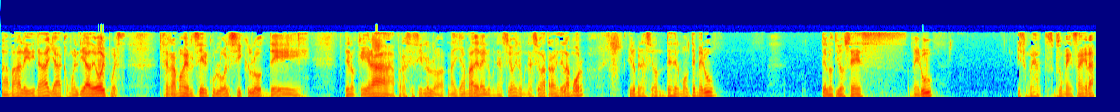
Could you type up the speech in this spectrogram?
Amada Lady Nada, ya como el día de hoy, pues cerramos el círculo, el ciclo de de lo que era, por así decirlo, la llama de la iluminación, iluminación a través del amor, iluminación desde el monte Merú, de los dioses Merú, y su, su mensajera,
